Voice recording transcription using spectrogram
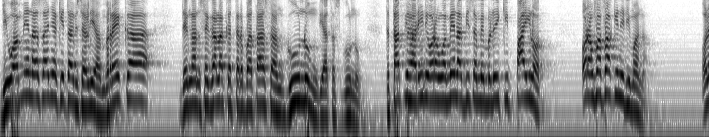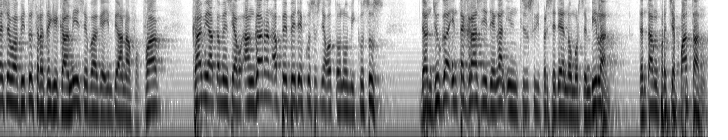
Di Wamena saja kita bisa lihat mereka dengan segala keterbatasan gunung di atas gunung. Tetapi hari ini orang Wamena bisa memiliki pilot. Orang Fakfak ini di mana? Oleh sebab itu strategi kami sebagai impian Fakfak, kami akan menyiapkan anggaran APBD khususnya otonomi khusus dan juga integrasi dengan instruksi Presiden nomor 9 tentang percepatan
